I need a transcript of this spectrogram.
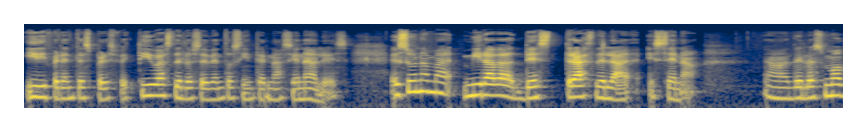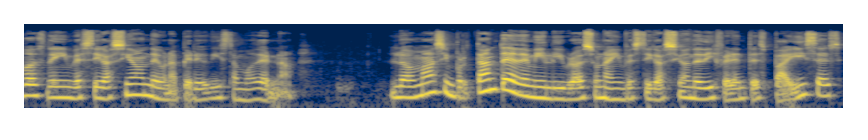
y diferentes perspectivas de los eventos internacionales. Es una mirada detrás de la escena, ah, de los modos de investigación de una periodista moderna. Lo más importante de mi libro es una investigación de diferentes países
